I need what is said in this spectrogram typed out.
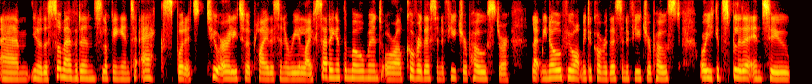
um, you know, there's some evidence looking into X, but it's too early to apply this in a real life setting at the moment, or I'll cover this in a future post, or let me know if you want me to cover this in a future post. Or you could split it into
